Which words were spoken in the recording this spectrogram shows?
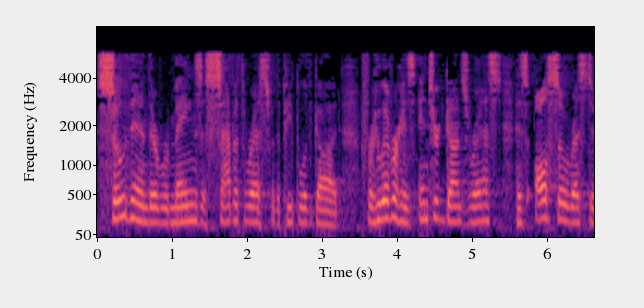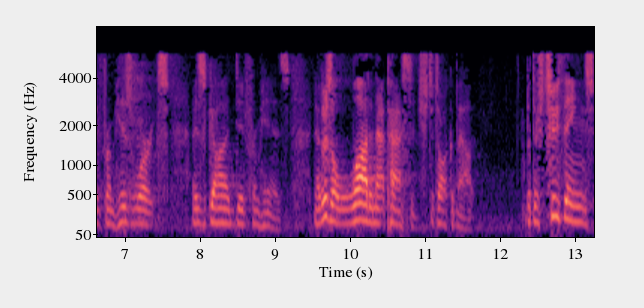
So then, there remains a Sabbath rest for the people of God. For whoever has entered God's rest has also rested from his works, as God did from his. Now, there's a lot in that passage to talk about. But there's two things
